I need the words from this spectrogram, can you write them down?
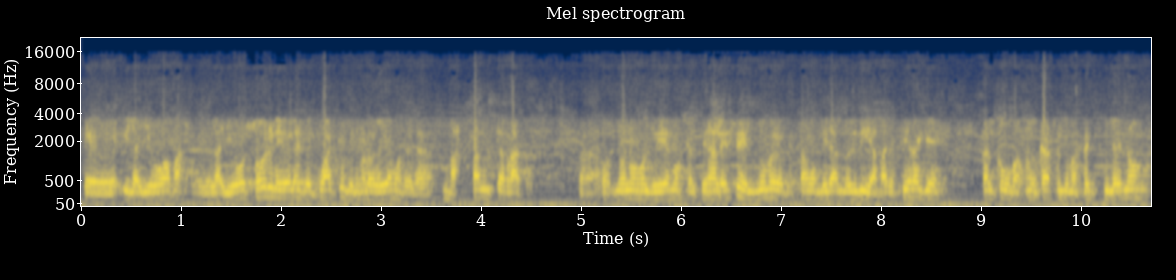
eh, y la llevó a la llevó sobre niveles de 4 que no lo veíamos desde bastante rato. No nos olvidemos que al final ese es el número que estamos mirando hoy día. Pareciera que, tal como pasó en el caso del Limacet chileno,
